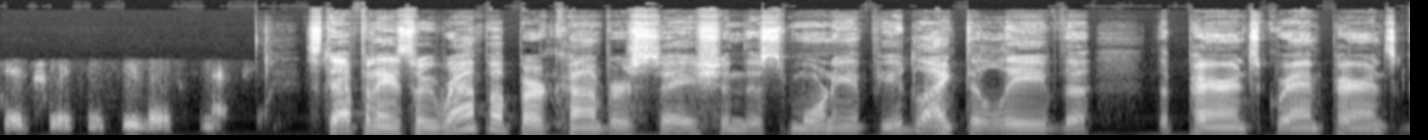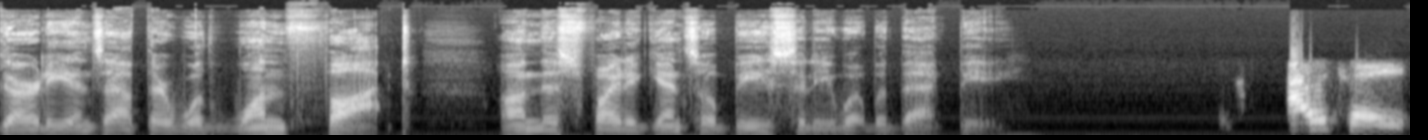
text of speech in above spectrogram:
kids so they can see those connections. Stephanie, as we wrap up our conversation this morning, if you'd like to leave the, the parents, grandparents, guardians out there with one thought on this fight against obesity, what would that be? I would say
